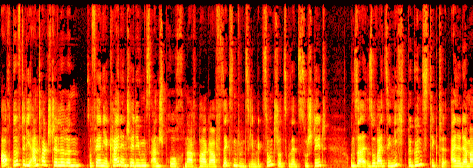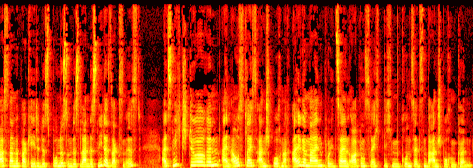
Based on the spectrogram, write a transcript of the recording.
auch dürfte die Antragstellerin, sofern ihr kein Entschädigungsanspruch nach 56 Infektionsschutzgesetz zusteht, und soweit sie nicht Begünstigte eine der Maßnahmepakete des Bundes und des Landes Niedersachsen ist, als Nichtstörerin einen Ausgleichsanspruch nach allgemeinen polizei- und ordnungsrechtlichen Grundsätzen beanspruchen können.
